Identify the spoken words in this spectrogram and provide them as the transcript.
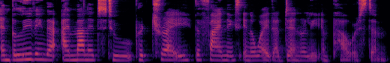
and believing that I manage to portray the findings in a way that generally empowers them,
